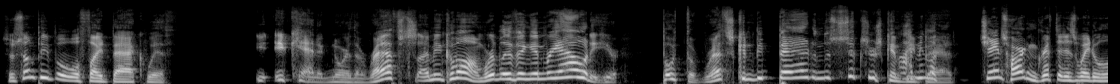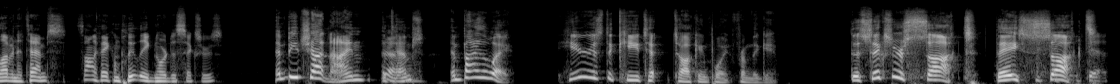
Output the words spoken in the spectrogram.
So some people will fight back with, "You you can't ignore the refs. I mean, come on, we're living in reality here. Both the refs can be bad and the Sixers can be I mean, look, bad. James Harden grifted his way to 11 attempts. It's not like they completely ignored the Sixers. Embiid shot nine Yeah. attempts. And by the way, here is the key t- talking point from the game: the Sixers sucked. They sucked.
